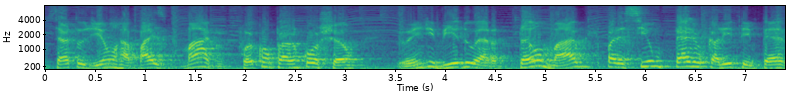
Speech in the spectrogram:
Um certo dia, um rapaz magro foi comprar um colchão o indivíduo era tão magro que parecia um pé de eucalipto em pé.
